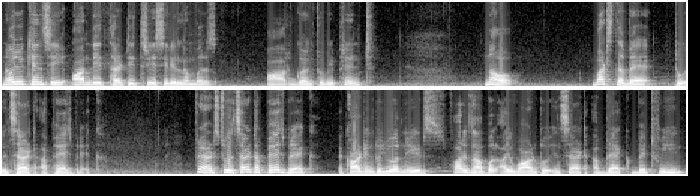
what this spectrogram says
Now you can see only 33 serial numbers are going to be print now, what's the way to insert a page break? Friends, to insert a page break according to your needs, for example, I want to insert a break between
